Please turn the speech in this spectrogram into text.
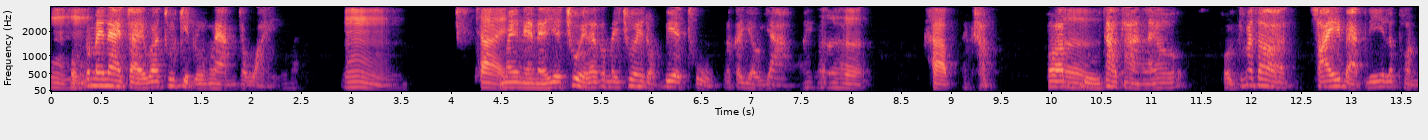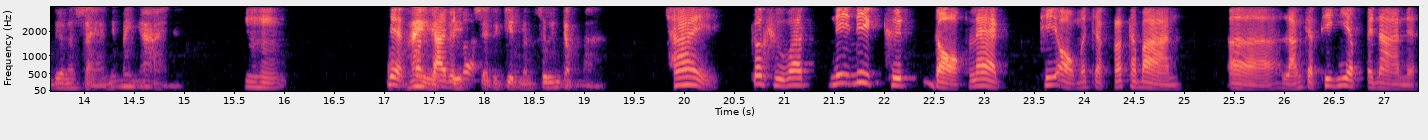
อืมผมก็ไม่แน่ใจว่าธุรกิจโรงแรมจะไหวหรือเปล่าอืม ใช่ไม่ไหนๆจะช่วยแล้วก็ไม่ช่วยดอกเบี้ยถูกแล้วก็ยาวๆให้เอเขาอครับนะครับ เพราะว่าเออดูท่าทางแล้ว ผมคิดว่าถ้าไซส์แบบนี้แล้วผ่อนเดือนละแสนนี่ไม่ง่ายนะอืมเนี่ยให้ก็กลายเป็นว่าเศรษฐกิจมันฟื้นกลับมา ใช่ ก็คือว่านี่นี่คือดอกแรกที่ออกมาจากรัฐบาลหลังจากที่เงียบไปนานเนี่ย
